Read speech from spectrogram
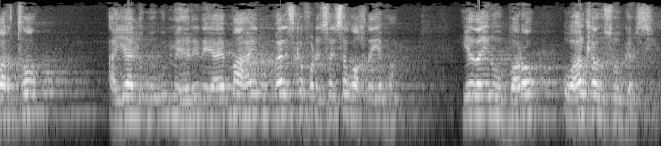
barto ayaa lagugu meherinaya maaha inuu meel iska fadhiiso isagoo akhriya ma. Iyada inuu baro oo halkaa uu gaarsiiyo.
